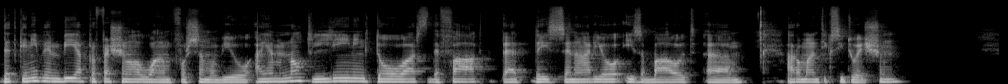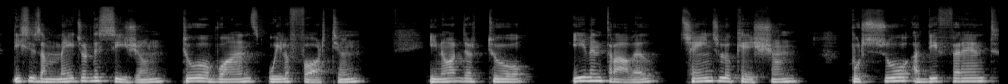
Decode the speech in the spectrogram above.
that can even be a professional one for some of you. I am not leaning towards the fact that this scenario is about um, a romantic situation. This is a major decision, two of wands, wheel of fortune, in order to even travel, change location, pursue a different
